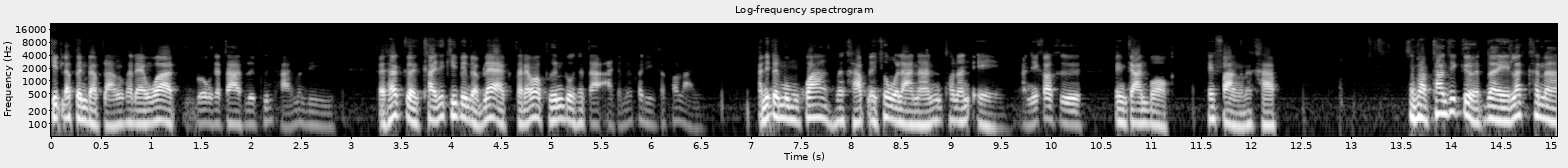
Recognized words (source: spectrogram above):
คิดแล้วเป็นแบบหลังแสดงว่าดวงชะตาโดยพื้นฐานมันดี แต่ถ้าเกิดใครที่คิดเป็นแบบแรกแสดงว่าพื้นดวงชะตาอาจจะไม่ค่อยดีสักเท่าไหร่ อันนี้เป็นมุมกว้างนะครับในช่วงเวลานั้นเท่านั้นเอง อันนี้ก็คือเป็นการบอกให้ฟังนะครับสำหรับท่านที่เกิดในลัคนา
